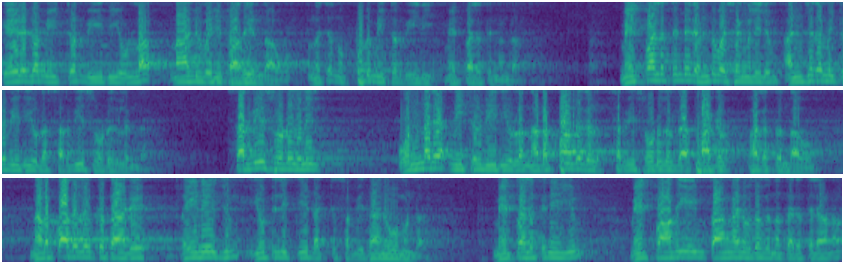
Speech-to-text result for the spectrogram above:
ഏഴര മീറ്റർ വീതിയുള്ള നാലുവരി പാതയുണ്ടാവും. എന്ന് വെച്ചാൽ മുപ്പത് മീറ്റർ വീതി മേൽപ്പാലത്തിനുണ്ട്. മേൽപ്പാലത്തിന്റെ രണ്ട് വശങ്ങളിലും അഞ്ചര മീറ്റർ വീതിയുള്ള സർവീസ് റോഡുകളുണ്ട്. സർവീസ് റോഡുകളിൽ ഒന്നര മീറ്റർ വീതിയുള്ള നടപ്പാതകൾ സർവീസ് റോഡുകളുടെ ഭാഗ ഭാഗത്തുണ്ടാവും. നടപ്പാതകൾക്ക് താഴെ ഡ്രെയിനേജും യൂട്ടിലിറ്റി ഡക്റ്റ് സംവിധാനവുമുണ്ട്. മേൽപ്പാലത്തിനെയും മേൽപ്പാതയെയും താങ്ങാൻ ഉതകുന്ന തരത്തിലാണ്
